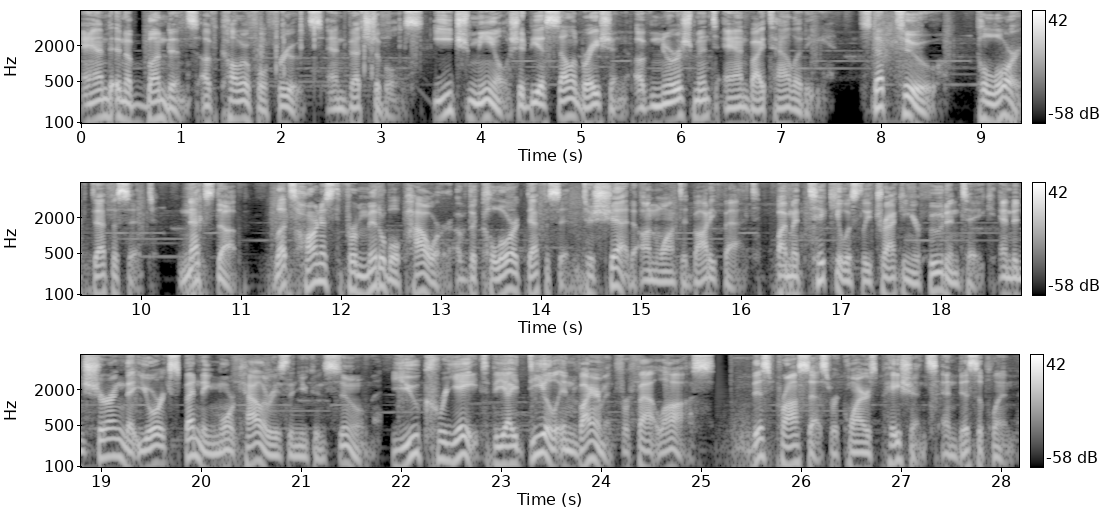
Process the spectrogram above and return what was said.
and an abundance of colorful fruits and vegetables. Each meal should be a celebration of nourishment and vitality. Step 2 Caloric Deficit. Next up, let's harness the formidable power of the caloric deficit to shed unwanted body fat. By meticulously tracking your food intake and ensuring that you're expending more calories than you consume, you create the ideal environment for fat loss. This process requires patience and discipline,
